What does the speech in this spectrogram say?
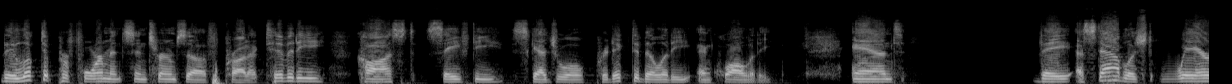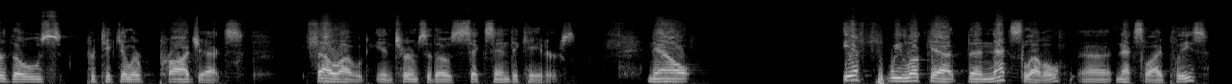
they looked at performance in terms of productivity, cost, safety, schedule, predictability, and quality. And they established where those particular projects fell out in terms of those six indicators. Now, if we look at the next level, uh, next slide please,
